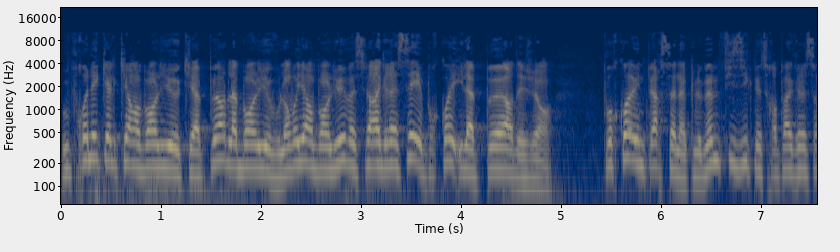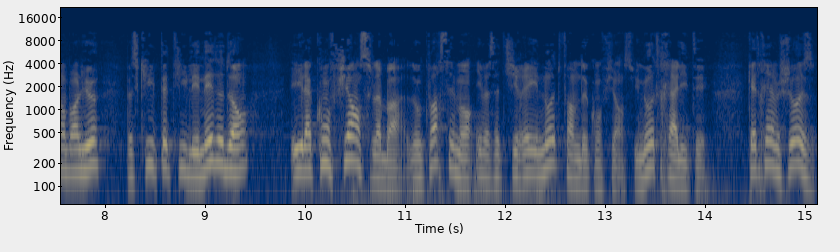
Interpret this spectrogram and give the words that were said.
Vous prenez quelqu'un en banlieue qui a peur de la banlieue, vous l'envoyez en banlieue, il va se faire agresser. Et pourquoi il a peur des gens? Pourquoi une personne avec le même physique ne sera pas agressée en banlieue? Parce qu'il peut-être est né dedans, et il a confiance là-bas. Donc forcément, il va s'attirer une autre forme de confiance, une autre réalité. Quatrième chose,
